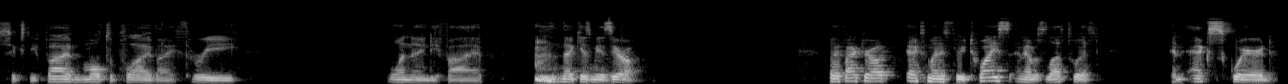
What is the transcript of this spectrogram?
65 multiply by 3, 195. that gives me a 0. So I factor out x minus 3 twice, and I was left with an x squared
